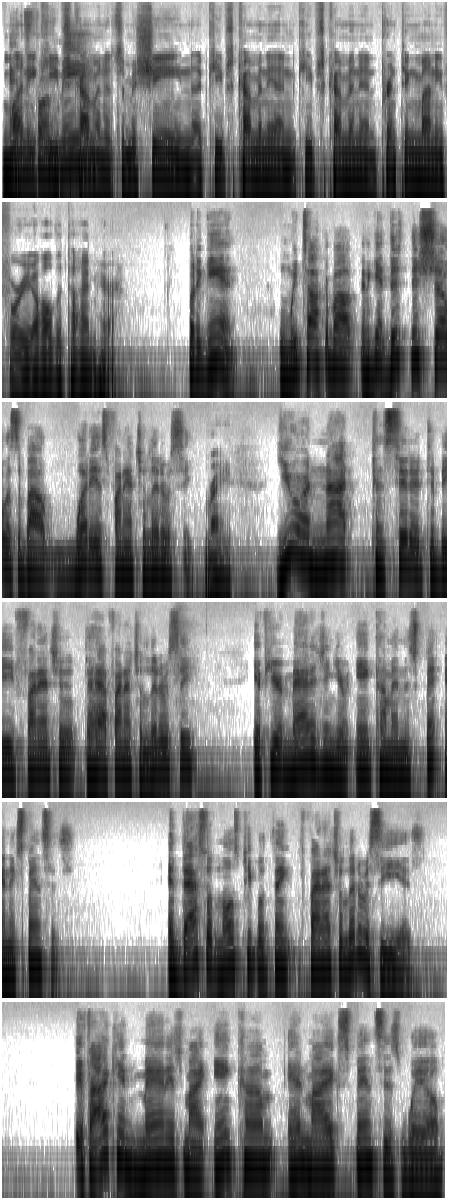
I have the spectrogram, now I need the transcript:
Money keeps me, coming. It's a machine that keeps coming in, keeps coming in, printing money for you all the time here. But again, when we talk about, and again, this this show is about what is financial literacy. Right. You are not considered to be financial to have financial literacy if you're managing your income and, and expenses. And that's what most people think financial literacy is. If I can manage my income and my expenses well,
